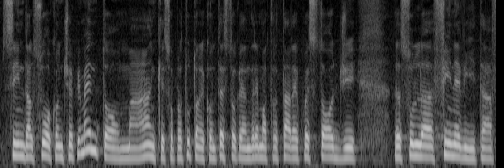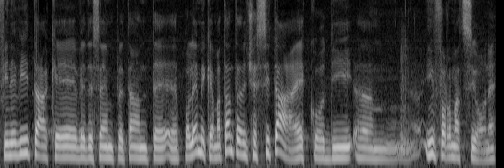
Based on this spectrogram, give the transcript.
sin dal suo concepimento ma anche e soprattutto nel contesto che andremo a trattare quest'oggi sul fine vita, fine vita che vede sempre tante eh, polemiche ma tanta necessità ecco, di ehm, informazione.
